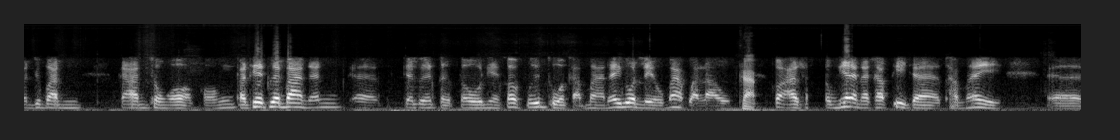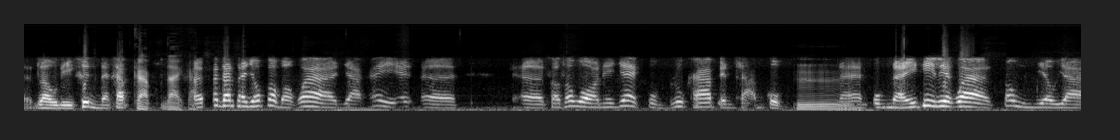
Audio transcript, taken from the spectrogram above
ปัจจุบันการส่งออกของประเทศเพื่อนบ้านนั้นเอ่อเจริญเติบโตเนี่ยก็ฟื้นตัวกลับมาได้รวดเร็วมากกว่าเราครับก็อาศัยตรงเนี้ยนะครับ ที่จะทำให้เอ่อเราดีขึ้นนะครับครับได้ครับแล้วท่านนายกก็บอกว่าอยากให้เอ่อเอ่อสสวเนี่ยแยกกลุ่มลูกค้าเป็นสามกลุ่มอืมนะกลุ่มไหนที่เรียกว่าต้องเยียวยา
